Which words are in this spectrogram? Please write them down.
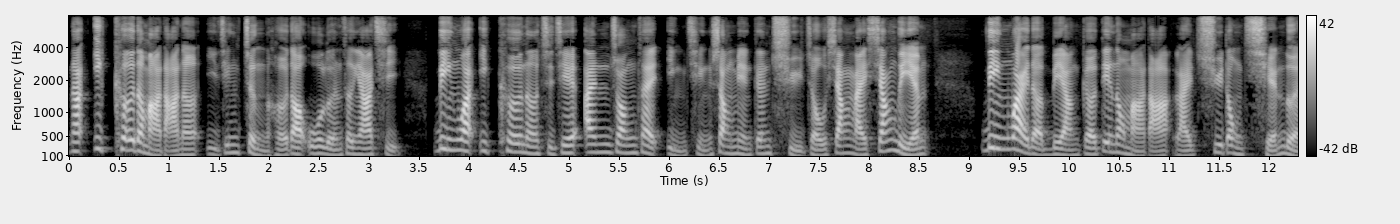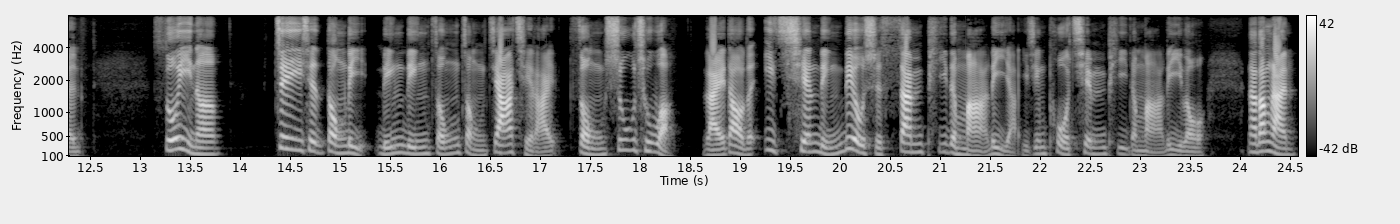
那一颗的马达呢，已经整合到涡轮增压器，另外一颗呢，直接安装在引擎上面，跟曲轴箱来相连。另外的两个电动马达来驱动前轮，所以呢。这一些的动力，零零总总加起来，总输出啊，来到了一千零六十三匹的马力啊，已经破千匹的马力喽。那当然，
